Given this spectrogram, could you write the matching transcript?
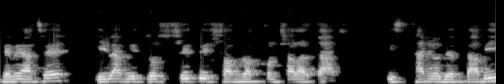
থেমে আছে ইলা মিত্র স্মৃতি সংরক্ষণশালার কাজ। স্থানীয়দের দাবি,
